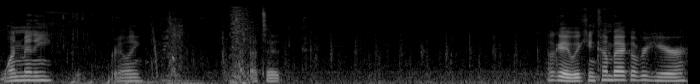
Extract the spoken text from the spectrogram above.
One mini? Really? That's it. Okay, we can come back over here.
